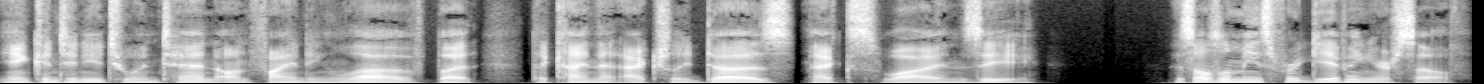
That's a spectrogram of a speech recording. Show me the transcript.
and continue to intend on finding love, but the kind that actually does X, Y, and Z. This also means forgiving yourself.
